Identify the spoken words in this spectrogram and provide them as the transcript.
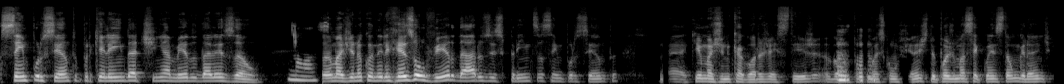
100% porque ele ainda tinha medo da lesão. Nossa. Então imagina quando ele resolver dar os sprints a 100%, né, que eu imagino que agora já esteja, agora um pouco uhum. mais confiante, depois de uma sequência tão grande,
